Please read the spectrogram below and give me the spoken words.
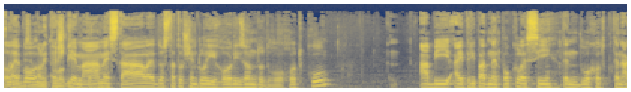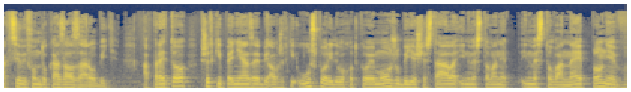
Lebo ešte máme stále dostatočne dlhý horizont do dôchodku, aby aj prípadné poklesy ten, dôchod, ten akciový fond dokázal zarobiť. A preto všetky peniaze alebo všetky úspory dôchodkové môžu byť ešte stále investované, investované plne v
